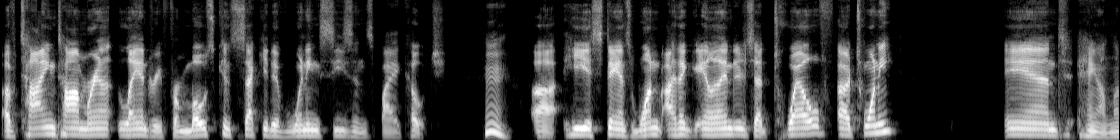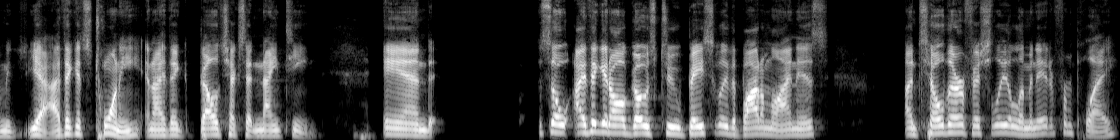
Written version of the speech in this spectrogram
of tying Tom Landry for most consecutive winning seasons by a coach. Hmm. Uh, he stands one, I think Landry's at 12, uh, 20. And hang on, let me, yeah, I think it's 20. And I think Belichick's at 19. And so I think it all goes to basically the bottom line is until they're officially eliminated from play,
